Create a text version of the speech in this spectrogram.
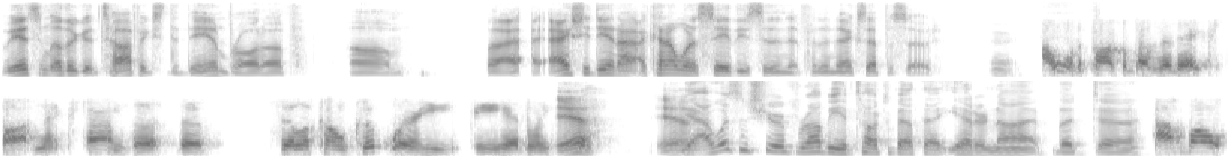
we had some other good topics that Dan brought up. Um, but I, I actually Dan, I, I kind of want to save these to the for the next episode. I want to talk about that X-Pot next time. The the silicone cookware he he had linked. to. Yeah, yeah. Yeah, I wasn't sure if Robby had talked about that yet or not, but uh, I bought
